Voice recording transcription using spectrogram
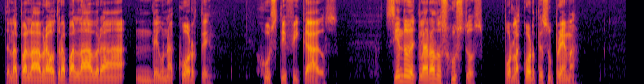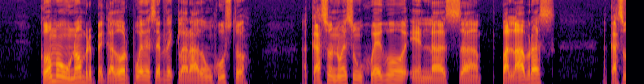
Esta es la palabra, otra palabra de una corte, justificados, siendo declarados justos por la Corte Suprema. ¿Cómo un hombre pecador puede ser declarado un justo? ¿Acaso no es un juego en las ah, palabras? ¿Acaso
